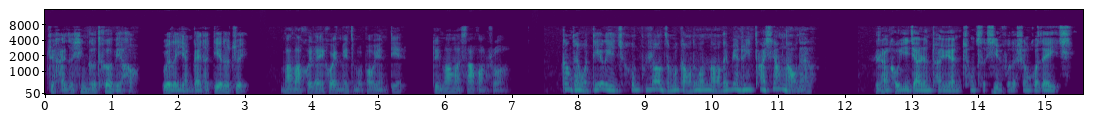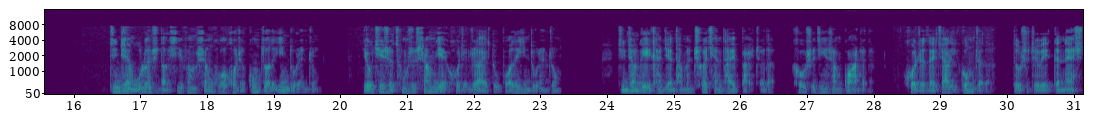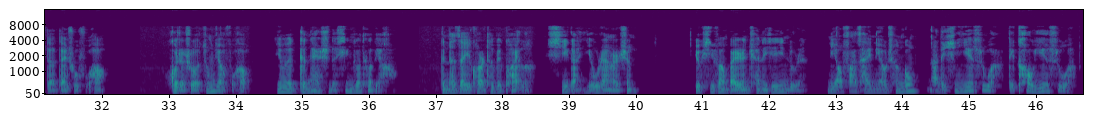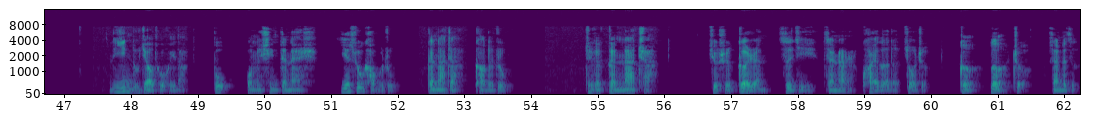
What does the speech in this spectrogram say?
这孩子性格特别好，为了掩盖他爹的罪，妈妈回来以后也没怎么抱怨爹，对妈妈撒谎说。刚才我跌了一跤，不知道怎么搞的，我脑袋变成一大象脑袋了。然后一家人团圆，从此幸福的生活在一起。今天无论是到西方生活或者工作的印度人中，尤其是从事商业或者热爱赌博的印度人中，经常可以看见他们车前台摆着的、后视镜上挂着的，或者在家里供着的，都是这位 Ganesh 的代数符号，或者说宗教符号，因为 Ganesh 的性格特别好。跟他在一块儿特别快乐，喜感油然而生。有西方白人劝那些印度人：“你要发财，你要成功，那得信耶稣啊，得靠耶稣啊。”印度教徒回答：“不，我们信 Ganesh，耶稣靠不住，Ganesh 靠得住。这个 ganacha 就是个人自己在那儿快乐的作者，个乐者三个字。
